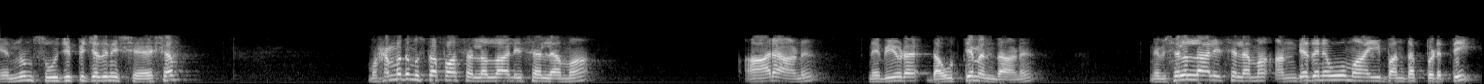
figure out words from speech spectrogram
എന്നും സൂചിപ്പിച്ചതിന് ശേഷം മുഹമ്മദ് മുസ്തഫ സല്ലാ അലൈസല്ലമ ആരാണ്? നബിയുടെ ദൗത്യം എന്താണ്? നബി സല്ലാ അലൈവല്ലമ അന്ത്യദിനവുമായി ബന്ധപ്പെടുത്തി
